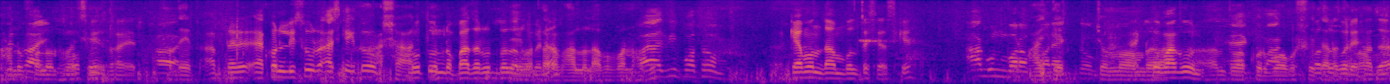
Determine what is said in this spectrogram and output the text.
ভালো ফলন হয়েছে। তাদের আপনার এখন লিচুর আজকে তো। নতুন বাজার উদ্বোধন হবে না? ভালো লাভবান হবে। আজকে প্রথম। কেমন দাম বলতেছে আজকে? আগুন বরাবর ভাইদের একদম জন্য একদম আগুন। দোয়া করব অবশ্যই তারা করে হাজার?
